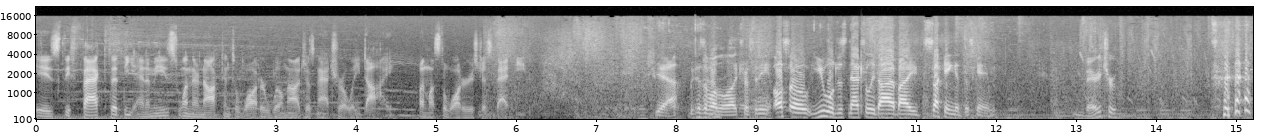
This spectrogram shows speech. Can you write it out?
is the fact that the enemies, when they're knocked into water, will not just naturally die, unless the water is just that deep. Yeah, because of all the electricity. Also, you will just naturally die by sucking at this game. Very true.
